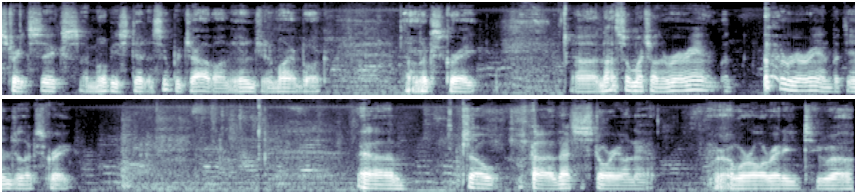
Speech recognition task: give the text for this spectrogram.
straight six. Moebius did a super job on the engine in my book. It looks great. Uh, not so much on the rear end, but rear end, but the engine looks great. Um, so uh, that's the story on that. We're, we're all ready to uh,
